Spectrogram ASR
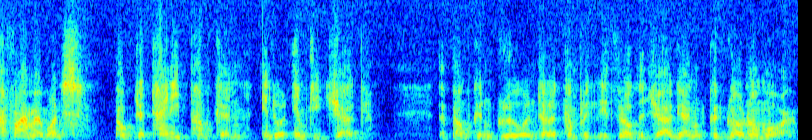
A farmer once poked a tiny pumpkin into an empty jug. The pumpkin grew until it completely filled the jug and could grow no more.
